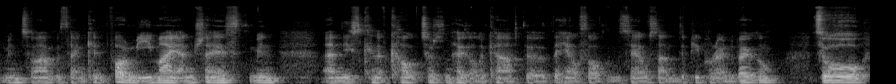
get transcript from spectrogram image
I mean, so I was thinking, for me, my interest, I mean, in these kind of cultures and how they look after the health of themselves and the people around about them. So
